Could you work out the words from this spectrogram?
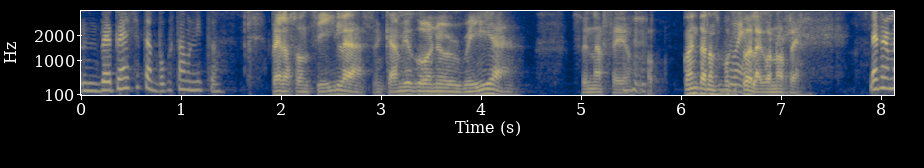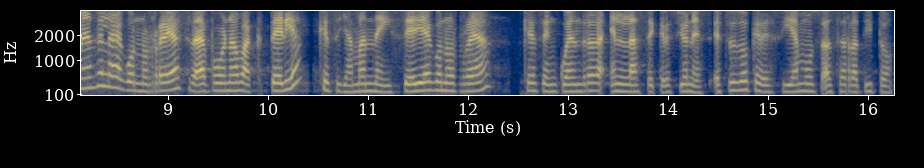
BPH tampoco está bonito. Pero son siglas. En cambio, gonorrea suena feo. Cuéntanos un poquito de la gonorrea. La enfermedad de la gonorrea se da por una bacteria que se llama Neisseria gonorrea, que se encuentra en las secreciones. Esto es lo que decíamos hace ratito.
